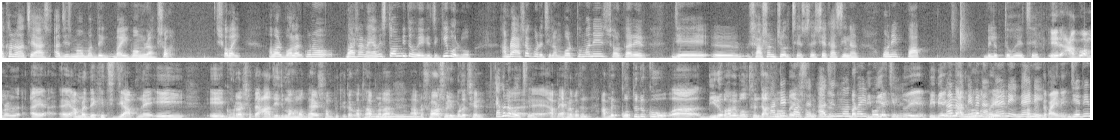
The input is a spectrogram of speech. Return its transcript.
এখনও আছে আজিজ মোহাম্মদ বাই গংরা সবাই। আমার বলার কোনো ভাষা নাই আমি স্তম্ভিত হয়ে গেছি কি বলব? আমরা আশা করেছিলাম বর্তমানে সরকারের যে শাসন চলছে শেখ হাসিনার অনেক পাপ বিলুপ্ত হয়েছে। এর আগে আমরা আমরা দেখেছি যে আপনি এই এই ঘটনার সাথে আজিজ মোহাম্মদ ভাইয়ের সম্পৃক্ততার কথা আপনারা আপনারা সরাসরি বলেছেন। এখনও বলছি। আপনি এখনও বলছেন। আপনি কতটুকু দৃঢ়ভাবে বলছেন যে আজিজ মোহাম্মদ ভাই পার্সেন্ট আজিজ মোহাম্মদ ভাই পিবিআই কিন্তু পিবিআই না নেবে না সম্পৃক্ত পায়নি। যেদিন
